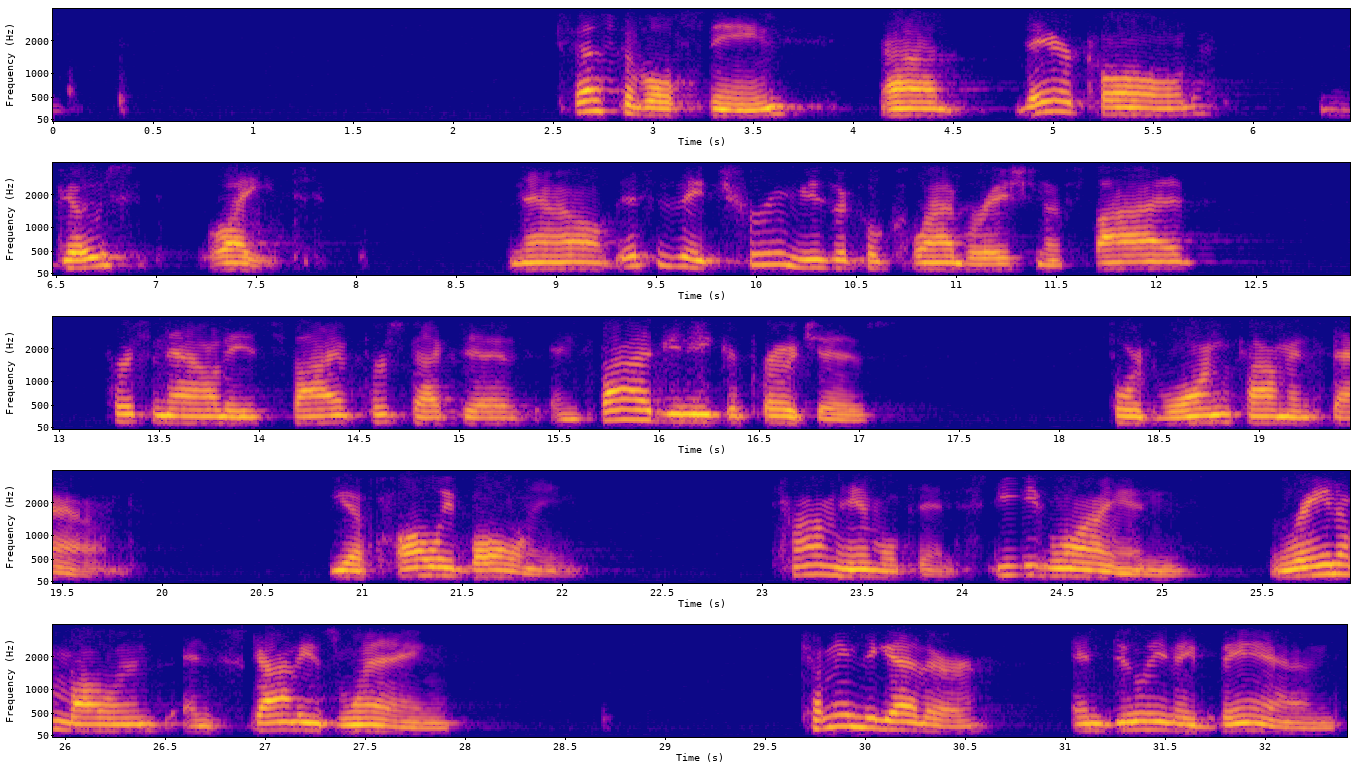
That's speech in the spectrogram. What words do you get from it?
festival scene. Uh, they are called Ghost Light. Now, this is a true musical collaboration of five personalities, five perspectives, and five unique approaches towards one common sound. You have Holly Bowling, Tom Hamilton, Steve Lyons, Raina Mullen, and Scotty Zwang coming together and doing a band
